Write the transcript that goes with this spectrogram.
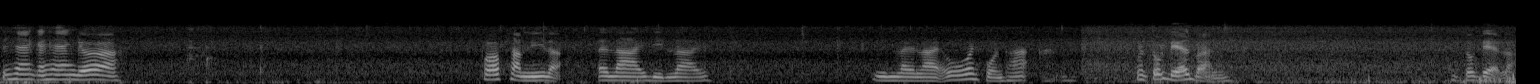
จะแห้งก็แห้งเด้อเพราะทำนี้ล่ะลายลายดินลาย ดินลายลายโอ้ยฝนพระ มันตกแดดบ้านมันตกแดดละ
